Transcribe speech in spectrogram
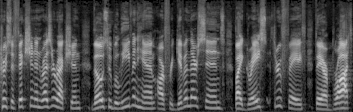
crucifixion and resurrection, those who believe in him are forgiven their sins by grace through faith. They are brought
